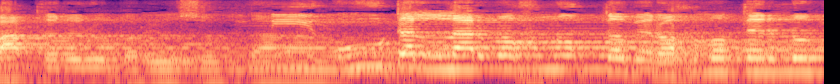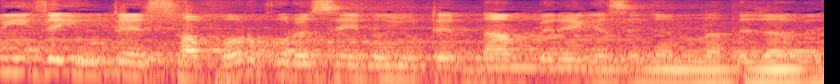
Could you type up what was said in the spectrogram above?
পাথরের উপরে ইউসুফ। উট আল্লাহর মখলুক, তবে রহমতের নবী যে উটে সফর করেছে ওই উটের দাম বেড়ে গেছে, জান্নাতে যাবে।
